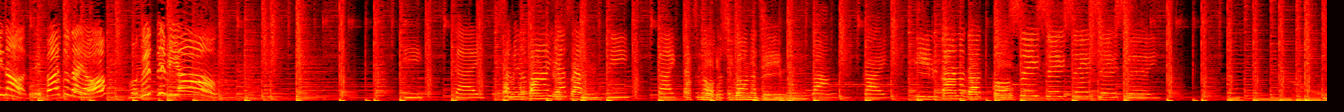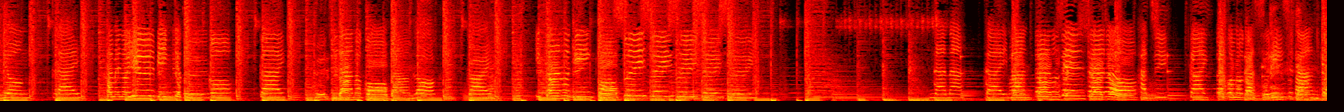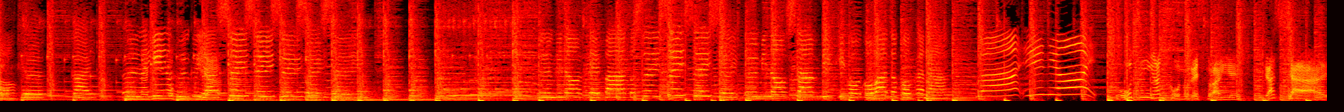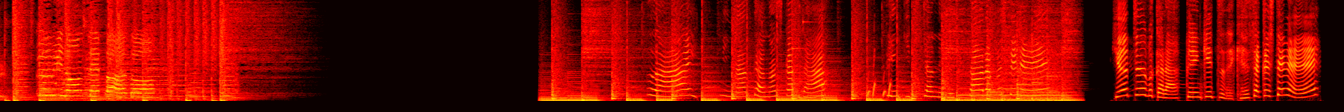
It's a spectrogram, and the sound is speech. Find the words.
海のデパートだよ。潜ってみよう。1階サメのパン屋さん2階タツノオトシゴのジム。3階イルカの学校。スイスイスイスイスイ。4階亀の郵便局。5階クジラの交番。6階イカの銀行。スイのガソリンスタンド9階うなぎの服屋スイスイスイスイスイ海のデパートスイスイスイスイ海の3匹ここはどこかなわあいい匂いおうちにあんこうのレストランへいらっしゃいからピンキッズで検索してね。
